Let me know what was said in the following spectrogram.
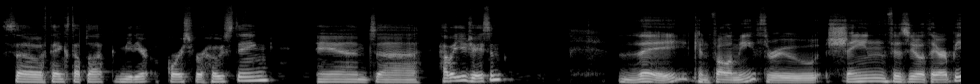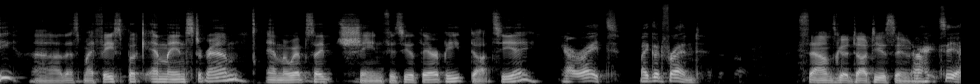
So thanks to UpDoc Media, of course, for hosting. And uh, how about you, Jason? They can follow me through Shane Physiotherapy. Uh, that's my Facebook and my Instagram, and my website, shanephysiotherapy.ca. All right. My good friend. Sounds good. Talk to you soon. All right. See ya.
